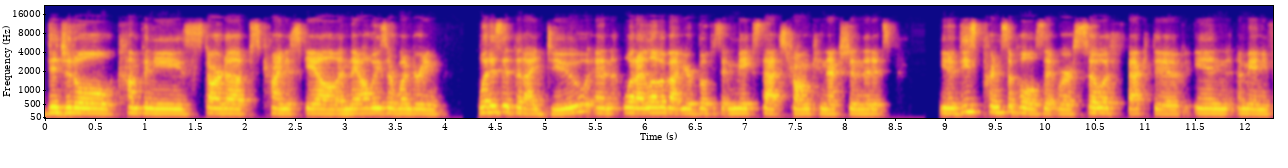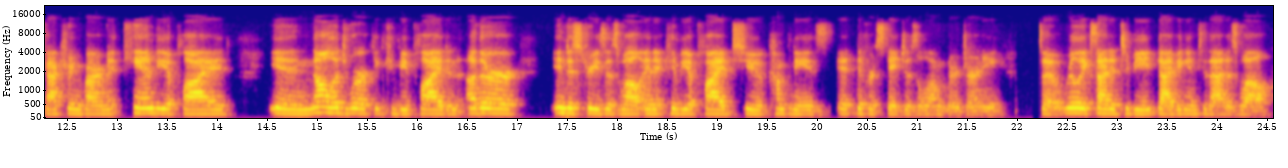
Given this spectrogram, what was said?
digital companies, startups trying to scale, and they always are wondering, what is it that I do? And what I love about your book is it makes that strong connection that it's, you know, these principles that were so effective in a manufacturing environment can be applied in knowledge work, it can be applied in other industries as well, and it can be applied to companies at different stages along their journey. So really excited to be diving into that as well.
